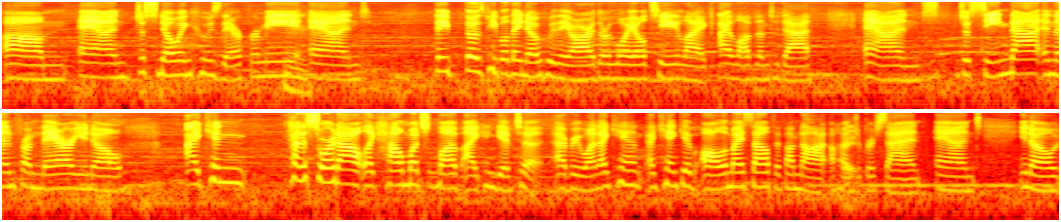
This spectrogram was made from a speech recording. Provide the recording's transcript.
Um, and just knowing who's there for me and they, those people, they know who they are, their loyalty, like I love them to death. And just seeing that. And then from there, you know, I can kind of sort out like how much love I can give to everyone. I can't I can't give all of myself if I'm not 100%. And you know,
